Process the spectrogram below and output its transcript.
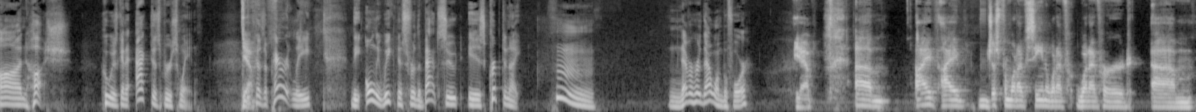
on Hush, who is going to act as Bruce Wayne Yeah, because apparently the only weakness for the bat suit is kryptonite. Hmm. Never heard that one before. Yeah. Um, I I just from what I've seen and what I've what I've heard, um,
